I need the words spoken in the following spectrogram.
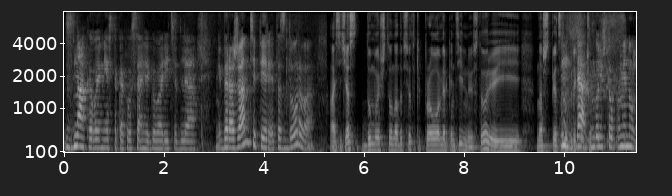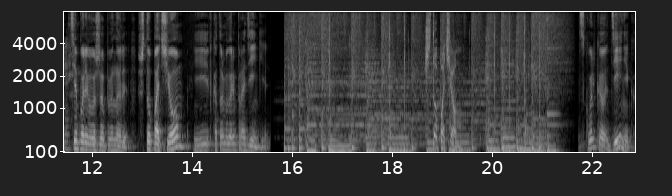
знаковое место, как вы сами говорите, для горожан теперь. Это здорово. А сейчас думаю, что надо все-таки про меркантильную историю и наш спецрубрика. Да, тем более, что упомянули. Тем более вы уже упомянули. Что почем, и в котором мы говорим про деньги. Что почем? Сколько денег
